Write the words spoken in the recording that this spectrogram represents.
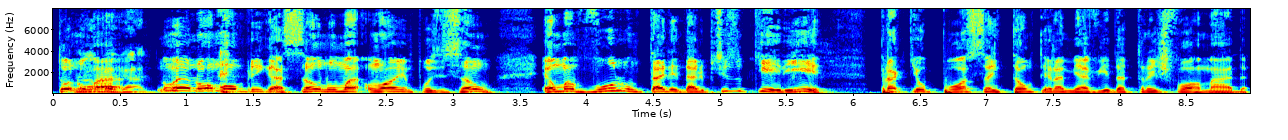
Então não, não, é, não, é, não é uma obrigação, não é uma, uma imposição, é uma voluntariedade. Eu preciso querer para que eu possa então ter a minha vida transformada.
